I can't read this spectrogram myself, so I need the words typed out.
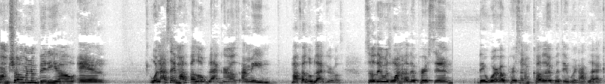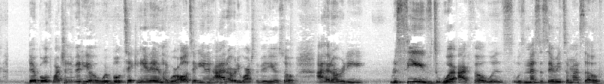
I'm showing a video and when I say my fellow black girls, I mean my fellow black girls. So there was one other person. They were a person of color but they were not black. They're both watching the video. We're both taking it in. Like we're all taking it in. i had already watched the video so i had already received what i felt was was necessary to myself.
